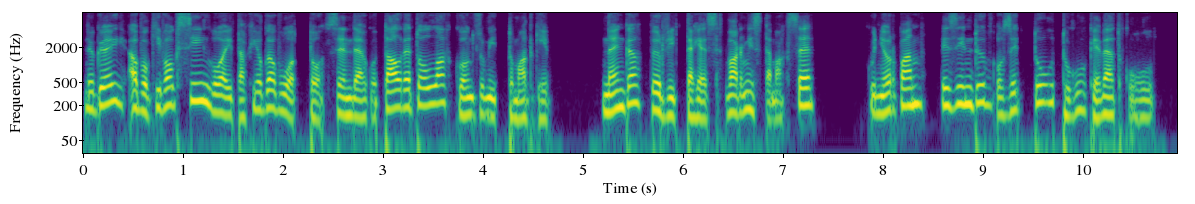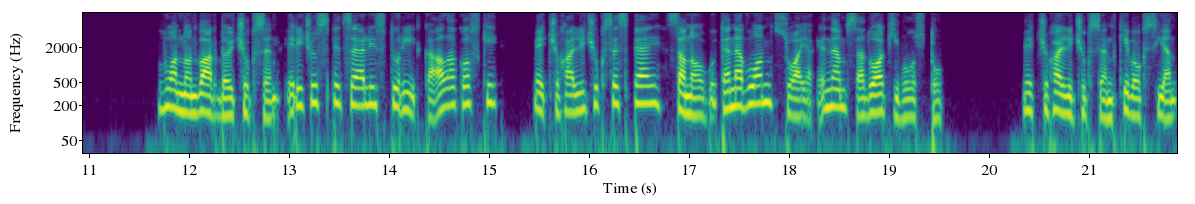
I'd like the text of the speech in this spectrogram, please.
Nykyään avukivoksiin luoita joka vuotto sen kun talvet olla konsumittomatkin. Näinkö pyrittähes varmistamaksi, kun Jorpan esiintyy osittuu tuhu kevätkuul. Luonnonvardoituksen erityisspesialisti Riikka Alakoski Metsähallituksessa päin sanoo, tänä vuonna suoja enää sadoa kivustu. Metsähallituksen kivoksien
